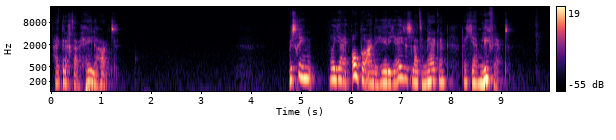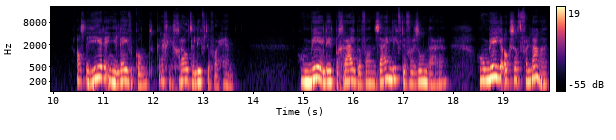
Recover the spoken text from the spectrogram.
Hij krijgt haar hele hart. Misschien wil jij ook wel aan de Heer Jezus laten merken dat je Hem lief hebt. Als de Heer in je leven komt, krijg je grote liefde voor Hem. Hoe meer je leert begrijpen van Zijn liefde voor zondaren, hoe meer je ook zult verlangen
